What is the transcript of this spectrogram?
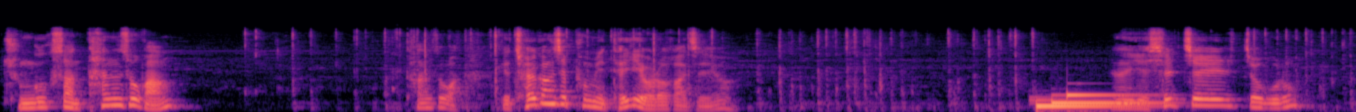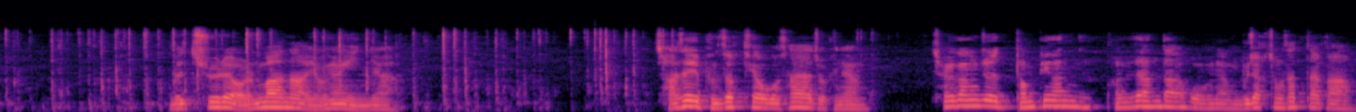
중국산 탄소강 탄소강 철강 제품이 되게 여러 가지예요 이게 실질적으로 매출에 얼마나 영향이 있냐 자세히 분석해오고 사야죠 그냥 철강주 덤핑한 관세한다고 그냥 무작정 샀다가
